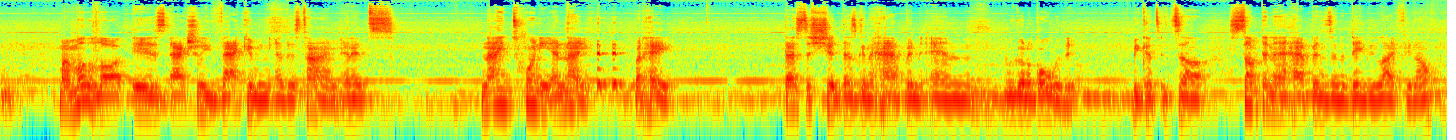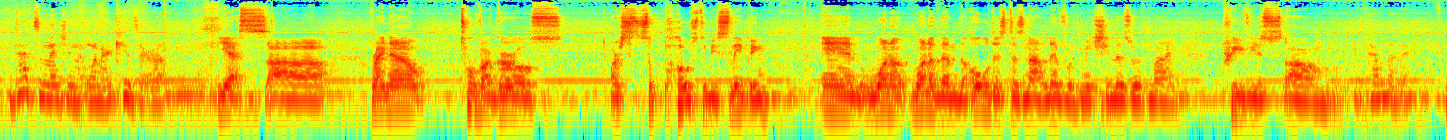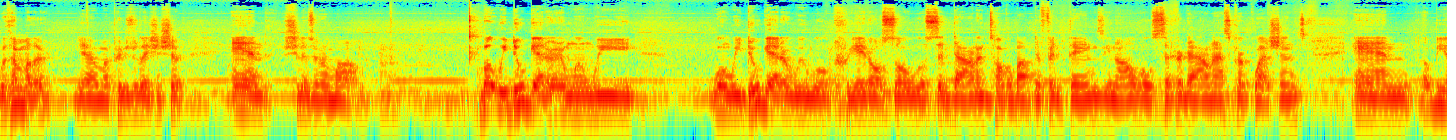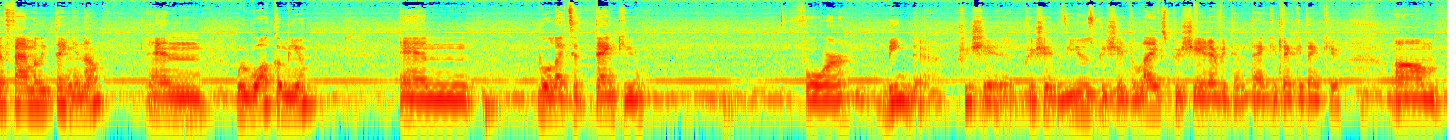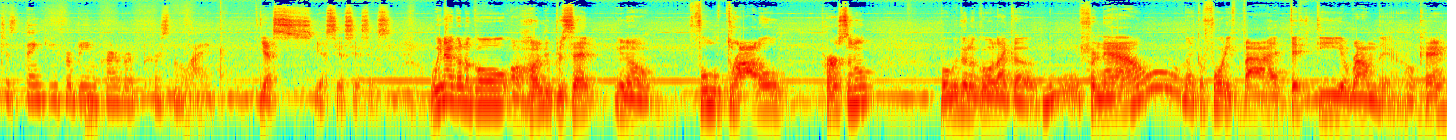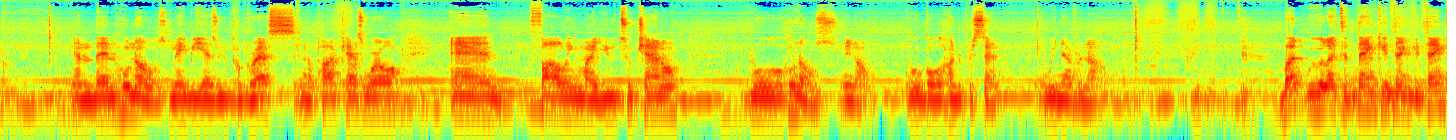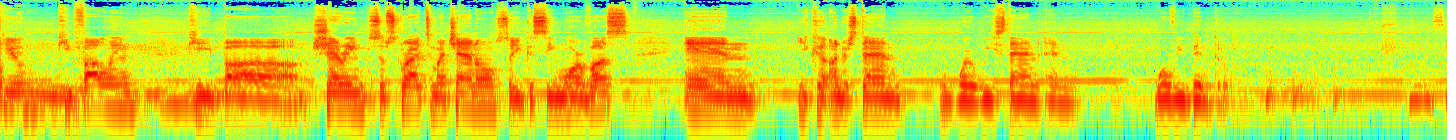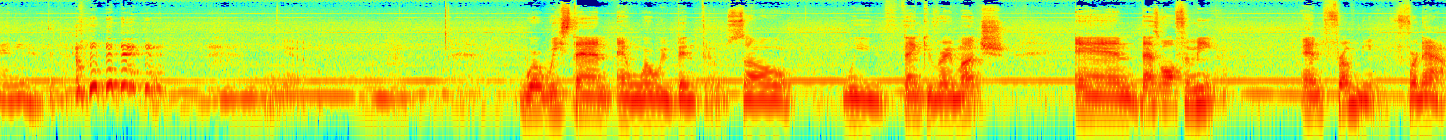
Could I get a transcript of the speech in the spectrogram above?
my mother-in-law is actually vacuuming at this time, and it's 9:20 at night. but hey, that's the shit that's gonna happen, and we're gonna go with it because it's uh something that happens in a daily life, you know. Not to mention that when our kids are up. Yes, uh, right now, two of our girls are supposed to be sleeping, and one of one of them, the oldest, does not live with me. She lives with my previous um, With her mother. with her mother. Yeah, my previous relationship, and she lives with her mom. But we do get her, and when we when we do get her, we will create also. We'll sit down and talk about different things. You know, we'll sit her down, ask her questions, and it'll be a family thing. You know, and we welcome you, and we would like to thank you for being there. Appreciate it. Appreciate the views. Appreciate the likes. Appreciate everything. Thank you. Thank you. Thank you. Um, Just thank you for being part of our personal life. Yes, yes, yes, yes, yes. We're not gonna go hundred percent, you know, full throttle personal, but we're gonna go like a for now, like a 45, 50 around there, okay? And then who knows, maybe as we progress in the podcast world and following my YouTube channel, we'll who knows, you know, we'll go hundred percent. We never know. But we would like to thank you, thank you, thank you. Keep following, keep uh, sharing, subscribe to my channel so you can see more of us and you can understand where we stand and what we've been through. You and Sandy have to die. Yeah. Where we stand and where we've been through. So we thank you very much. And that's all for me and from me for now.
